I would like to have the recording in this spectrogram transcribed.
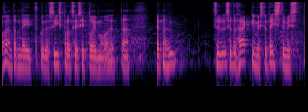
asendab neid, kuidas siis protsessid toimuvad, et, et noh, seda häkkimist ja testimist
